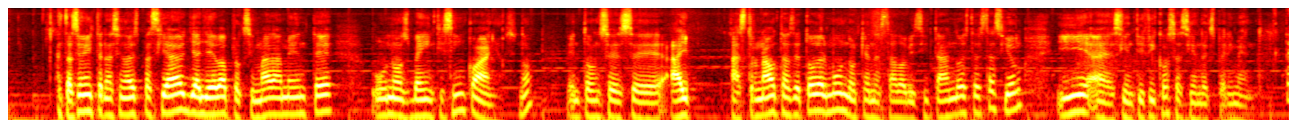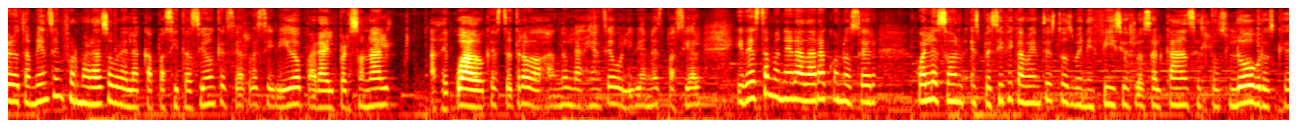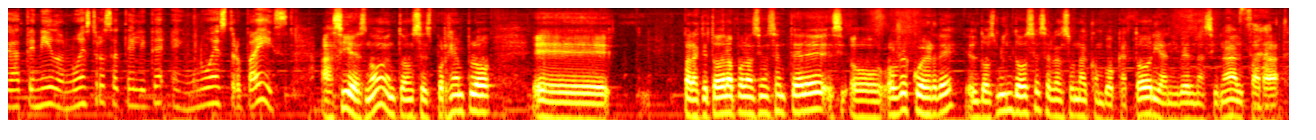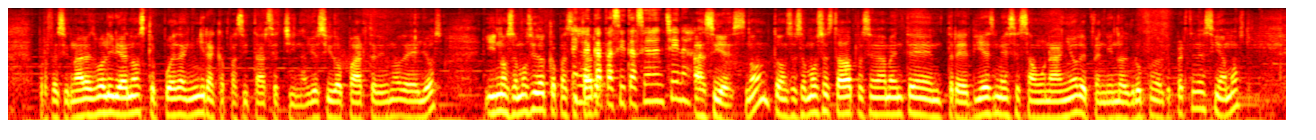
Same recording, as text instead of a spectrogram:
Estación Internacional Espacial ya lleva aproximadamente unos 25 años, ¿no? Entonces eh, hay astronautas de todo el mundo que han estado visitando esta estación y eh, científicos haciendo experimentos. Pero también se informará sobre la capacitación que se ha recibido para el personal adecuado que esté trabajando en la Agencia Boliviana Espacial y de esta manera dar a conocer cuáles son específicamente estos beneficios, los alcances, los logros que ha tenido nuestro satélite en nuestro país. Así es, ¿no? Entonces, por ejemplo, eh, para que toda la población se entere o, recuerde, el 2012 se lanzó una convocatoria a nivel nacional para profesionales bolivianos que puedan ir a capacitarse a China. Yo he sido parte de uno de ellos y nos hemos ido a capacitar. ¿En la capacitación en China? Así es, ¿no? Entonces hemos estado aproximadamente entre 10 meses a un año, dependiendo del grupo en el que pertenecíamos,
